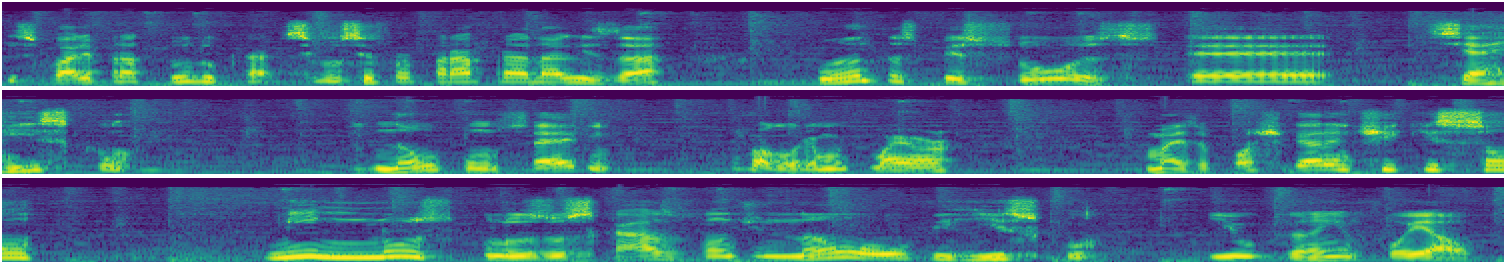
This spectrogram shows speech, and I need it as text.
Isso vale para tudo, cara. Se você for parar para analisar quantas pessoas é, se arriscam e não conseguem, o valor é muito maior. Mas eu posso te garantir que são minúsculos os casos onde não houve risco e o ganho foi alto.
